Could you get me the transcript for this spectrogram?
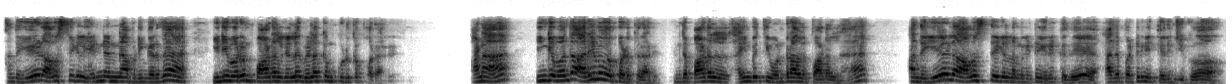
அந்த ஏழு அவஸ்தைகள் என்னென்ன அப்படிங்கிறத இனிவரும் பாடல்கள்ல விளக்கம் கொடுக்க போறாரு. ஆனா இங்க வந்து அறிமுகப்படுத்துறாரு. இந்த பாடல் ஐம்பத்தி ஒன்றாவது பாடல்ல அந்த ஏழு அவஸ்தைகள் நம்ம கிட்ட இருக்குது. அதை பற்றி நீ தெரிஞ்சுக்கோ.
